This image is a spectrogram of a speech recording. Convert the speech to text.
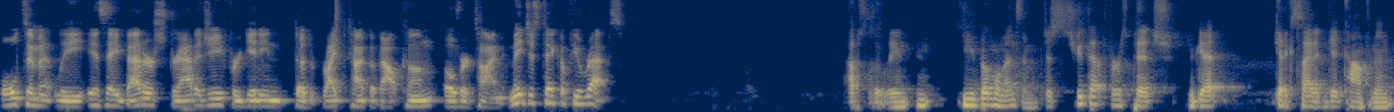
ultimately is a better strategy for getting the right type of outcome over time. It may just take a few reps. Absolutely. You build momentum. Just shoot that first pitch. You get get excited, get confident,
